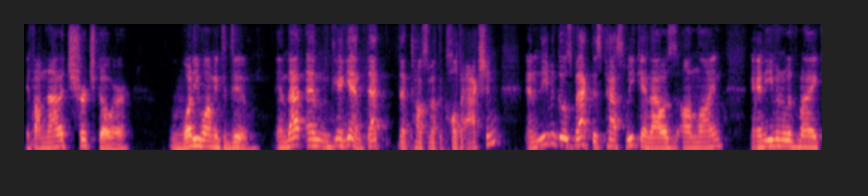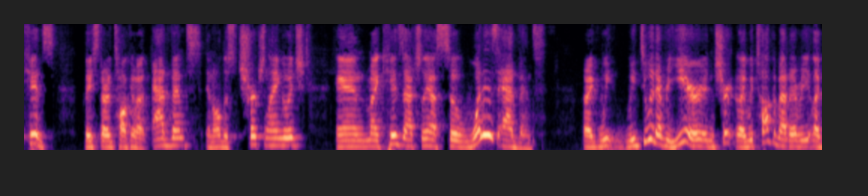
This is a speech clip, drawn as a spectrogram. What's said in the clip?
if I'm not a churchgoer, what do you want me to do? And that, and again, that that talks about the call to action, and it even goes back. This past weekend, I was online, and even with my kids, they started talking about Advent and all this church language. And my kids actually asked, "So what is Advent?" Like we we do it every year in church. Like we talk about it every. Like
